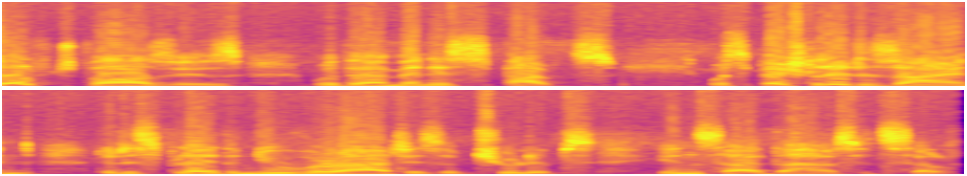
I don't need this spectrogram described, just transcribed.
Delft vases, with their many spouts, were specially designed to display the new varieties of tulips inside the house itself.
